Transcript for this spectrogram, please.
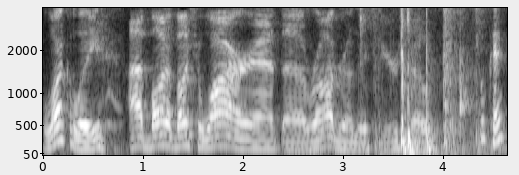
Luckily, I bought a bunch of wire at the rod run this year, so okay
